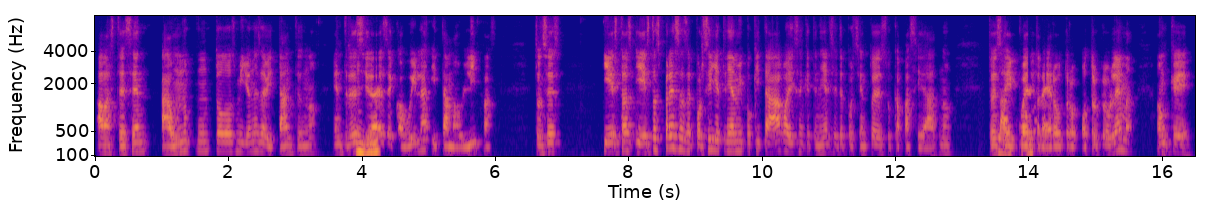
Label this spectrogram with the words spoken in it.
abastecen a 1.2 millones de habitantes, ¿no? En tres ciudades de Coahuila y Tamaulipas. Entonces, y estas, y estas presas de por sí ya tenían muy poquita agua, dicen que tenían el 7% de su capacidad, ¿no? Entonces ahí puede traer otro, otro problema. Aunque,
